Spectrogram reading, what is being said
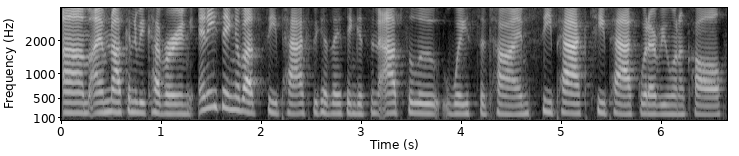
Um, I'm not going to be covering anything about CPAC because I think it's an absolute waste of time. CPAC, TPAC, whatever you want to call,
